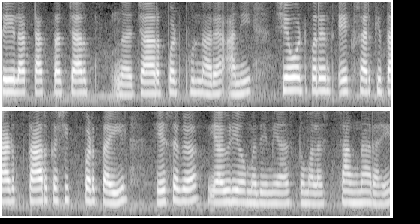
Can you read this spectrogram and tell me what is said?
तेलात टाकतात चार चार पट फुलणाऱ्या आणि शेवटपर्यंत एकसारखी ताड तार कशी पडता येईल हे सगळं या व्हिडिओमध्ये मी आज तुम्हाला सांगणार आहे.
